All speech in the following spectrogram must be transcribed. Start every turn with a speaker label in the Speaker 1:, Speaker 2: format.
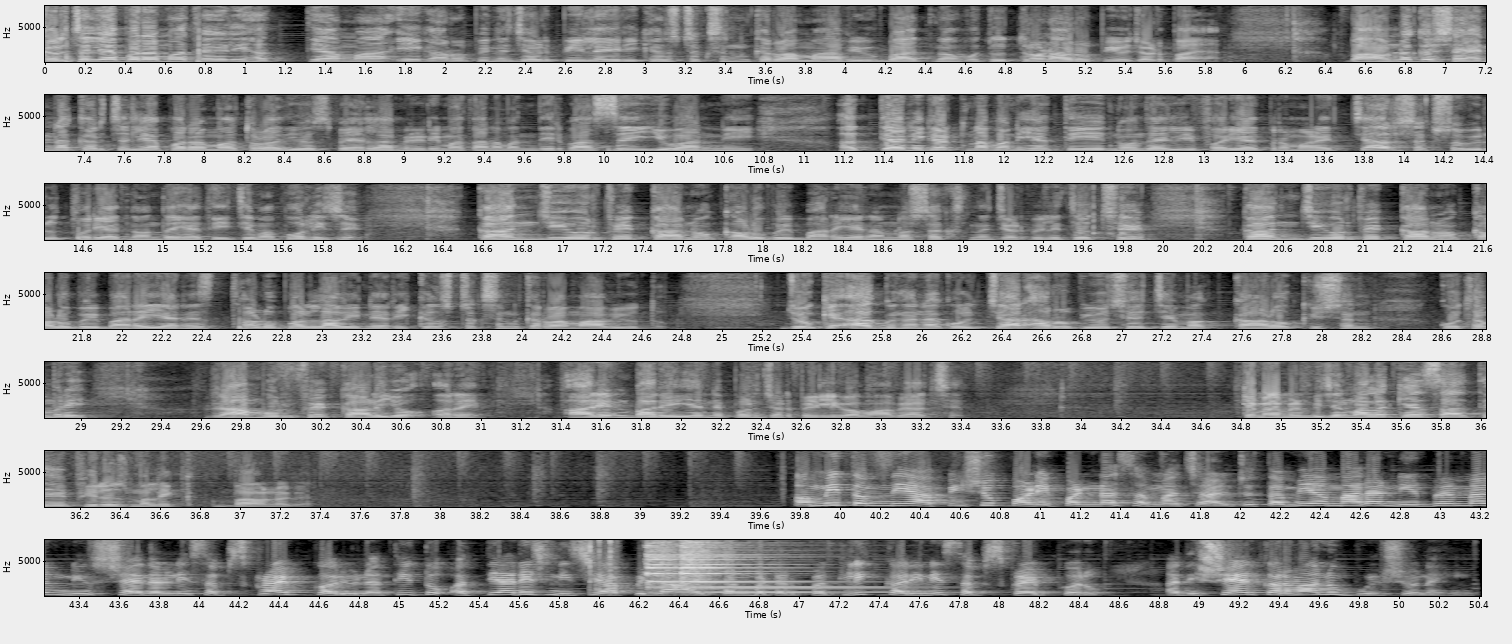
Speaker 1: કરચલિયાપરામાં થયેલી હત્યામાં એક આરોપીને ઝડપી લઈ રિકન્સ્ટ્રક્શન કરવામાં આવ્યું, બાદમાં વધુ ત્રણ આરોપીઓ ઝડપાયા. ભાવનગર શહેરના કરચલિયાપરામાં થોડા દિવસ પહેલા મેરડી માતાના મંદિર પાસે યુવાનની હત્યાની ઘટના બની હતી. નોંધાયેલી ફરિયાદ પ્રમાણે ચાર શખ્સો વિરુદ્ધ ફરિયાદ નોંધાઈ હતી, જેમાં પોલીસે કાનજી ઉર્ફે કાનો કાળુભાઈ બારૈયા નામના શખ્સને ઝડપી લીધો છે. કાનજી ઉર્ફે કાનો કાળુભાઈ બારૈયાને સ્થળ ઉપર લાવીને રિકન્સ્ટ્રક્શન કરવામાં આવ્યું હતું. જો કે આ ગુનાના કુલ ચાર આરોપીઓ છે, જેમાં કાળો કિશન કોથમરી રામ ઉર્ફે કાળિયો અને આર્યન બારૈયાને પણ ઝડપી લેવામાં આવ્યા છે. કેમેરામેન બીજન માલકિયા સાથે ફિરોઝ મલિક, ભાવનગર.
Speaker 2: અમે તમને આપીશું પણેપણના સમાચાર. જો તમે અમારા નિર્ભય માર્ગ ન્યૂઝ ચેનલને સબસ્ક્રાઇબ કર્યું નથી, તો અત્યારે જ નીચે આપેલા આઇકોન બટન પર ક્લિક કરીને સબસ્ક્રાઇબ કરો અને શેર કરવાનું ભૂલશો નહીં.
